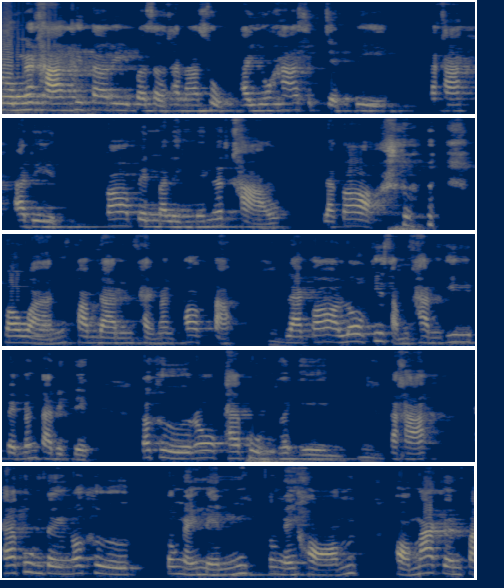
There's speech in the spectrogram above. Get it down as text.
รุงนะคะทิตารีประเสริฐธนาสุข อายุ 57 ปีนะคะ อดีตก็เป็นมะเร็งเม็ดเลือดขาว แล้วก็เบาหวานความดันไขมันพอกตับอืมและก็โรคที่สำคัญที่เป็นตั้งแต่เด็กๆ ก็คือโรคแพ้ภูมิตัวเองอืมนะคะ แพ้ภูมิตัวเองก็คือตรงไหนเหม็น ตรงไหนหอม หอมมากเกินไป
